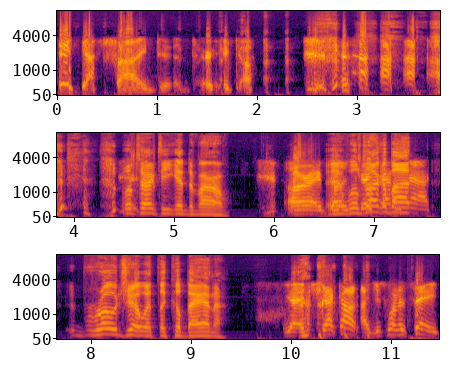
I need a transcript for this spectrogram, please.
yes, I did. There you go. we'll talk to you again tomorrow. All right, Uh, we'll talk to have you about back. Rojo at the Cabana. Yeah, check out. I just want to say,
